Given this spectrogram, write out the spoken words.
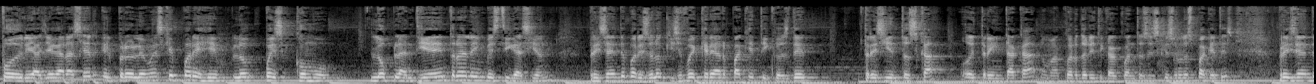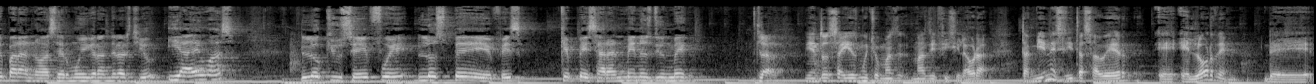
podría llegar a ser. El problema es que, por ejemplo, pues como lo planteé dentro de la investigación, precisamente por eso lo que hice fue crear paqueticos de 300K o de 30K, no me acuerdo ahorita cuántos es que son los paquetes, precisamente para no hacer muy grande el archivo. Y además, lo que usé fue los PDFs que pesaran menos de un mega. Claro. Y entonces ahí es mucho más, más difícil. Ahora, también necesitas saber eh, el orden de,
